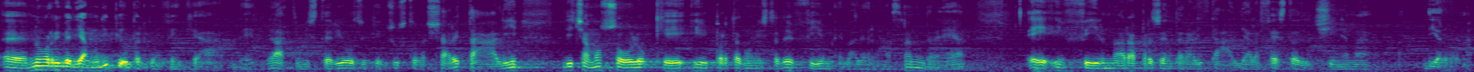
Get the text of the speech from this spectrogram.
Eh, non riveliamo di più perché è un film che ha dei lati misteriosi che è giusto lasciare tali, diciamo solo che il protagonista del film è Valerio Mastrandrea e il film rappresenterà l'Italia alla festa del cinema di Roma.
